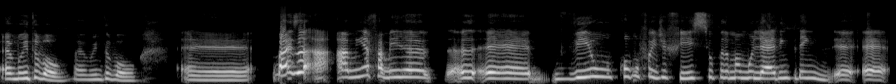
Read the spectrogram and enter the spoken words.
é, muito bom, é muito bom. É, mas a, a, minha família é, viu como foi difícil para uma mulher empreender, é, é,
